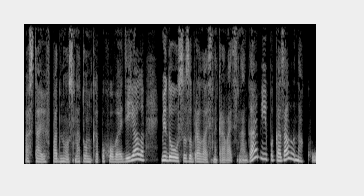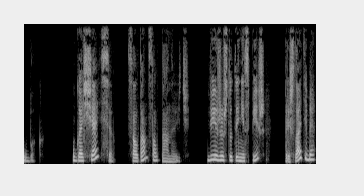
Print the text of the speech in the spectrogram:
Поставив поднос на тонкое пуховое одеяло, Медоуса забралась на кровать с ногами и показала на кубок. «Угощайся, Салтан Салтанович. Вижу, что ты не спишь. Пришла тебя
